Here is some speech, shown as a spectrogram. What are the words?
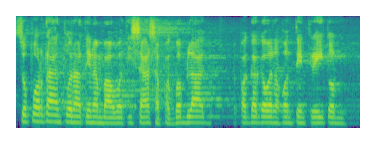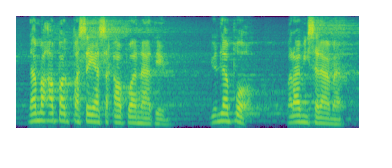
Suportahan po natin ang bawat isa sa pagbablog, sa paggagawa ng content creator na makapagpasaya sa kapwa natin. Yun lang po. Maraming salamat.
